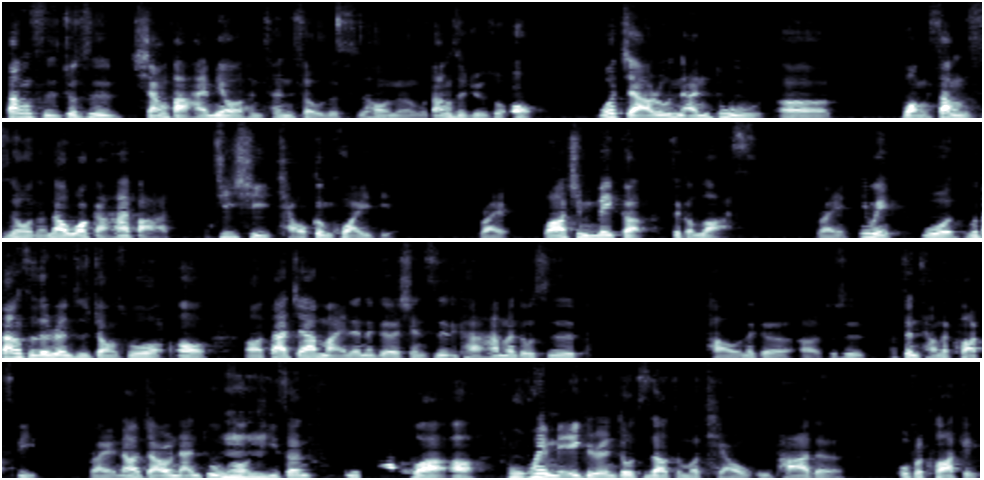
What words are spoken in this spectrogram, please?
当时就是想法还没有很成熟的时候呢，我当时觉得说，哦，我假如难度呃往上的时候呢，那我赶快把机器调更快一点，right，我要去 make up 这个 loss，right，因为我我当时的认知讲说，哦啊，大家买的那个显示卡，他们都是跑那个呃就是正常的 clock speed，right，然后假如难度哦提升五趴的话啊，不会每一个人都知道怎么调五趴的 overclocking。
